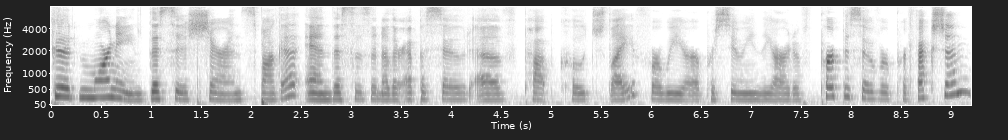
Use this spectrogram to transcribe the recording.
Good morning. This is Sharon Smaga, and this is another episode of Pop Coach Life where we are pursuing the art of purpose over perfection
